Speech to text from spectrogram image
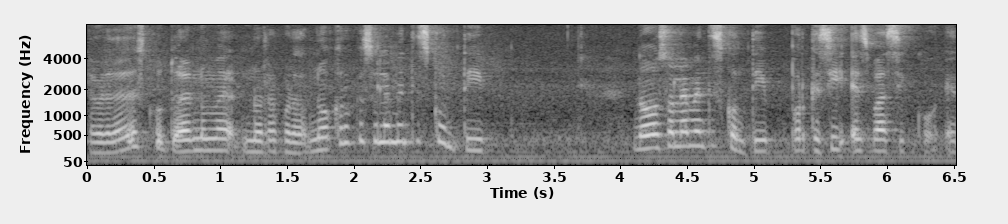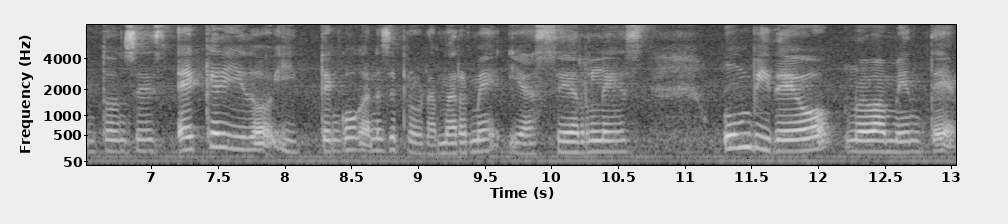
La verdad, escultural no, me, no recuerdo. No, creo que solamente es con tip. No, solamente es con tip, porque sí, es básico. Entonces, he querido y tengo ganas de programarme y hacerles un video nuevamente,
